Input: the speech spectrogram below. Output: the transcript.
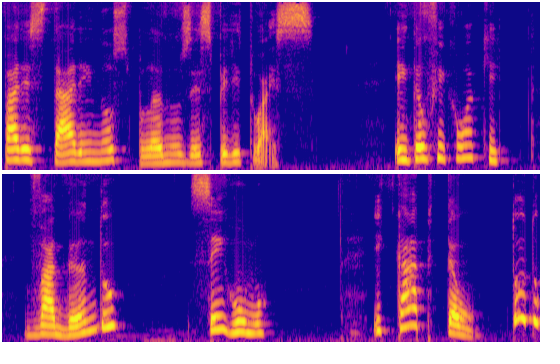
para estarem nos planos espirituais então ficam aqui, vagando sem rumo e captam todo,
